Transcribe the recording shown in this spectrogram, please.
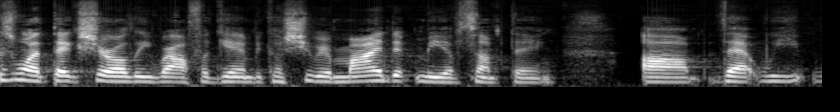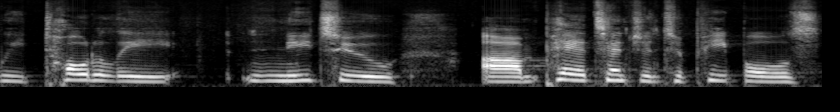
I just want to thank Lee Ralph again because she reminded me of something um, that we we totally need to um, pay attention to people's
